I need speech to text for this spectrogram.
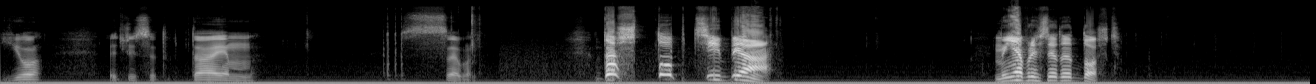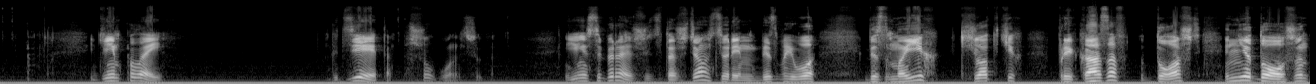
Йо. Reset time 7. Да чтоб тебя! Меня преследует дождь. Геймплей. Где это? Пошел вон отсюда. Я не собираюсь жить с дождем все время без моего, без моих четких приказов дождь не должен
